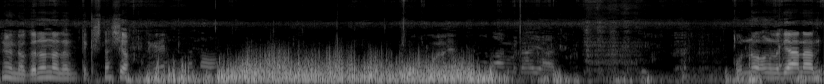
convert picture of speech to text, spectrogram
Yun, na gano'n na, nag-text na siya. Medayan. Puno ang lagyanan.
